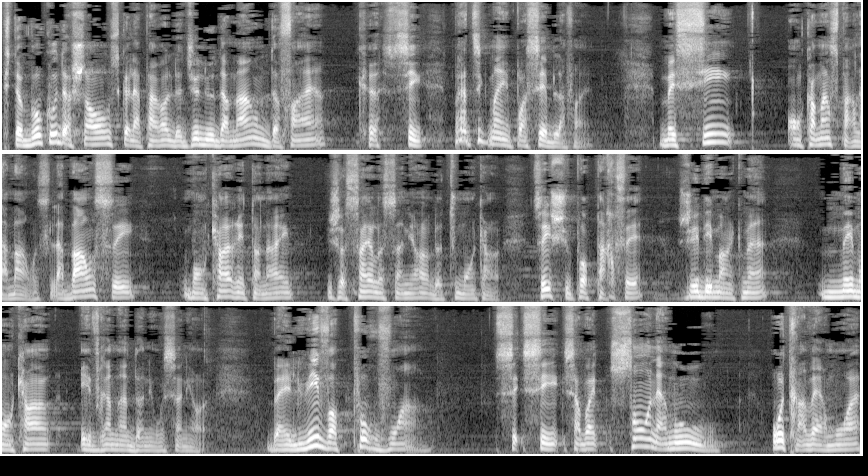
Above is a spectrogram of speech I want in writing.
Puis tu as beaucoup de choses que la parole de Dieu nous demande de faire que c'est pratiquement impossible à faire. Mais si on commence par la base, la base, c'est mon cœur est honnête, je sers le Seigneur de tout mon cœur. Tu sais, je ne suis pas parfait, j'ai des manquements, mais mon cœur est vraiment donné au Seigneur. Bien, lui va pourvoir. C'est, ça va être son amour au travers moi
